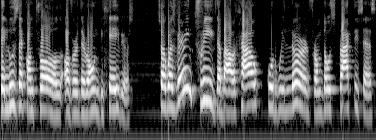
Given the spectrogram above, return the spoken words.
they lose the control over their own behaviors. So I was very intrigued about how could we learn from those practices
